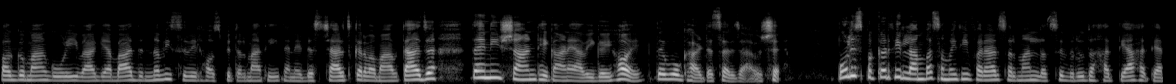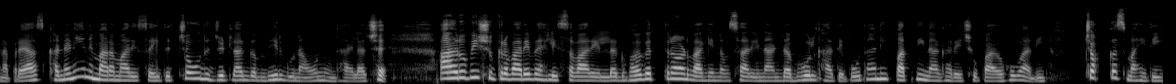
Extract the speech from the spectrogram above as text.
પગમાં ગોળી વાગ્યા બાદ નવી સિવિલ હોસ્પિટલમાંથી તેને ડિસ્ચાર્જ કરવામાં આવતા જ તેની શાન ઠેકાણે આવી ગઈ હોય તેવો ઘાટ સર્જાયો છે. પોલીસ પકડથી લાંબા સમયથી ફરાર સલમાન લસ્સી વિરુદ્ધ હત્યા હત્યાના પ્રયાસ, ખંડણી અને મારામારી સહિત ચૌદ જેટલા ગંભીર ગુનાઓ નોંધાયેલા છે. આ આરોપી શુક્રવારે વહેલી સવારે લગભગ ત્રણ વાગે નવસારીના ડભોલ ખાતે પોતાની પત્નીના ઘરે છુપાયો હોવાની ચોક્કસ માહિતી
